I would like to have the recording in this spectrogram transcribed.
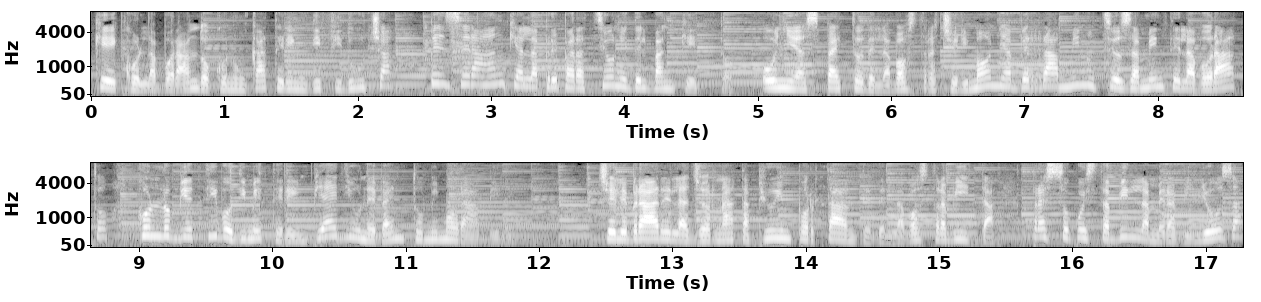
che, collaborando con un catering di fiducia, penserà anche alla preparazione del banchetto. Ogni aspetto della vostra cerimonia verrà minuziosamente lavorato con l'obiettivo di mettere in piedi un evento memorabile. Celebrare la giornata più importante della vostra vita presso questa villa meravigliosa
